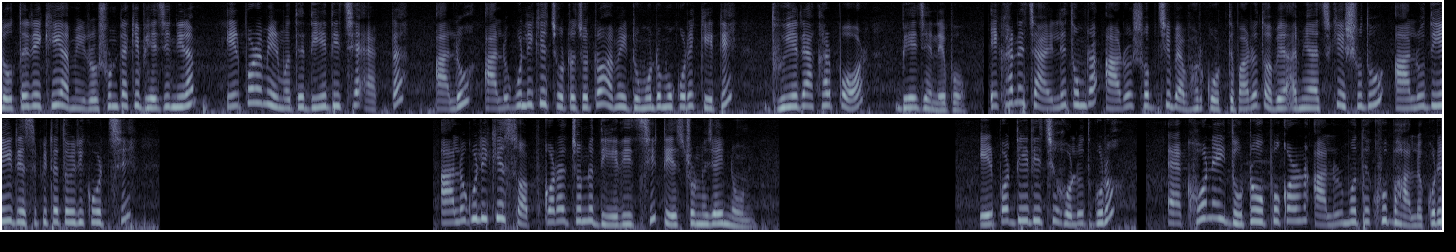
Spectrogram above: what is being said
লোতে রেখেই আমি রসুনটাকে ভেজে নিলাম। এরপর আমি এর মধ্যে দিয়ে দিচ্ছি একটা আলু। আলুগুলিকে ছোট ছোট আমি ডুমো ডুমো করে কেটে ধুয়ে রাখার পর ভেজে নেব। এখানে চাইলে তোমরা আরও সবজি ব্যবহার করতে পারো, তবে আমি আজকে শুধু আলু দিয়েই রেসিপিটা তৈরি করছি। আলুগুলিকে সফট করার জন্য দিয়ে দিচ্ছি টেস্ট অনুযায়ী নুন। এরপর দিয়ে দিচ্ছি হলুদ গুঁড়ো। এখন এই দুটো উপকরণ আলুর মধ্যে খুব ভালো করে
